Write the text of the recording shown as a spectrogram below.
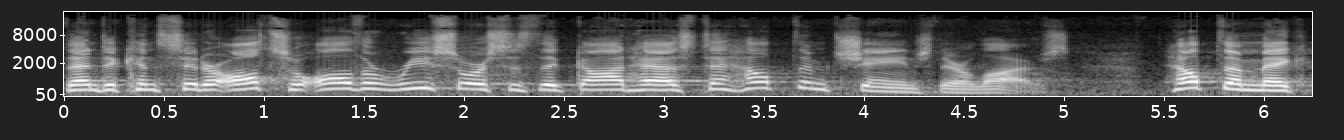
then to consider also all the resources that God has to help them change their lives, help them make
